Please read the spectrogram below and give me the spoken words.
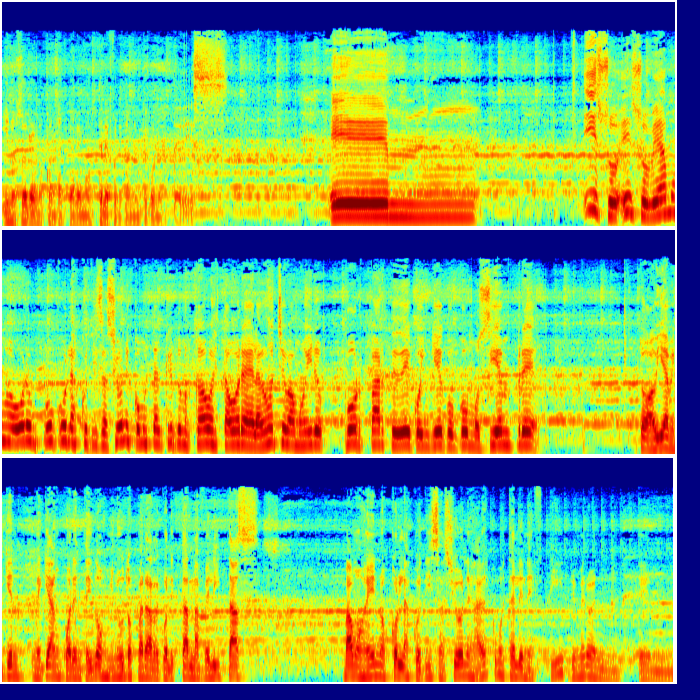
y nosotros nos contactaremos telefónicamente con ustedes. Eh, eso, eso, veamos ahora un poco las cotizaciones, cómo está el criptomercado a esta hora de la noche. Vamos a ir por parte de CoinGecko como siempre. Todavía me quedan, me quedan 42 minutos para recolectar las velitas. Vamos a irnos con las cotizaciones, a ver cómo está el NFT. Primero en, en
